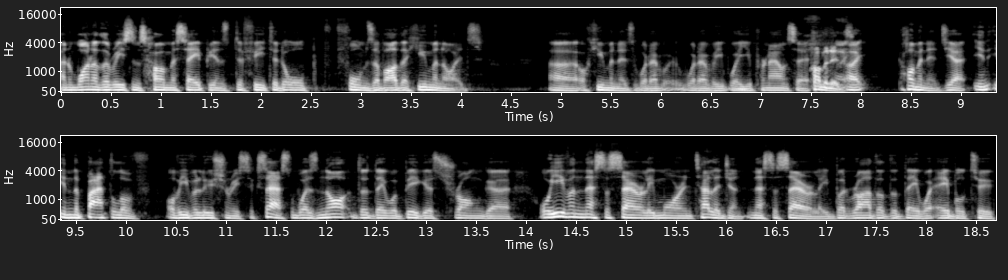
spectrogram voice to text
And one of the reasons Homo sapiens defeated all forms of other humanoids, uh, or humanids, whatever, whatever way you pronounce it. Hominids. Uh, hominids, yeah. In, in the battle of, of evolutionary success was not that they were bigger, stronger, or even necessarily more intelligent, necessarily, but rather that they were able to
